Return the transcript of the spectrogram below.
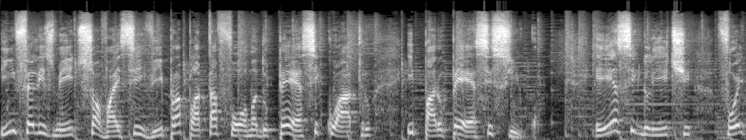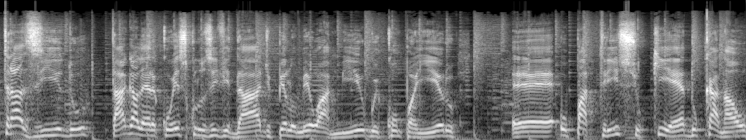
Infelizmente só vai servir para a plataforma do PS4 e para o PS5. Esse glitch foi trazido, tá galera, com exclusividade pelo meu amigo e companheiro, é, o Patrício, que é do canal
